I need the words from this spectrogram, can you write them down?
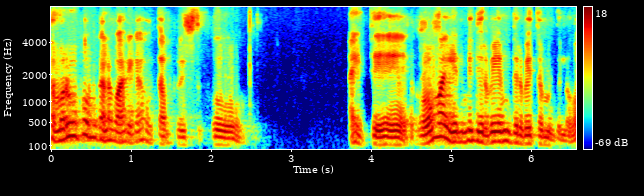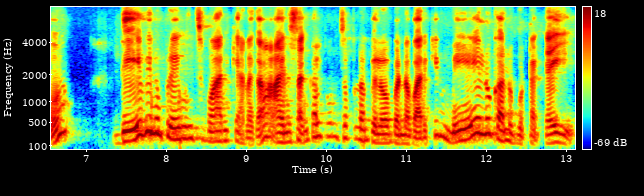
సమరూపం గల వారిగా అవుతాం క్రీస్తుకు. అయితే రోమా ఎనిమిది ఇరవై ఎనిమిది ఇరవై తొమ్మిదిలో దేవిని ప్రేమించే వారికి అనగా ఆయన సంకల్పం చొప్పున పిలువబడిన వారికి మేలు కలుగుటకై.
